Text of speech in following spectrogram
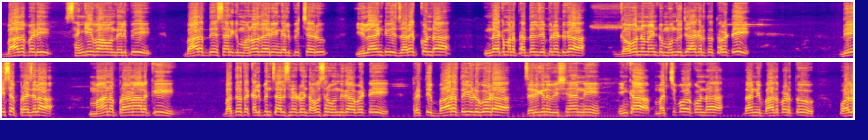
బాధపడి సంఘీభావం తెలిపి భారతదేశానికి మనోధైర్యం కల్పించారు. ఇలాంటివి జరగకుండా ఇందాక మన పెద్దలు చెప్పినట్టుగా గవర్నమెంట్ ముందు జాగ్రత్తతోటి దేశ ప్రజల మాన ప్రాణాలకి భద్రత కల్పించాల్సినటువంటి అవసరం ఉంది కాబట్టి ప్రతి భారతీయుడు కూడా జరిగిన విషయాన్ని ఇంకా మర్చిపోకుండా దాన్ని బాధపడుతూ వాళ్ళ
